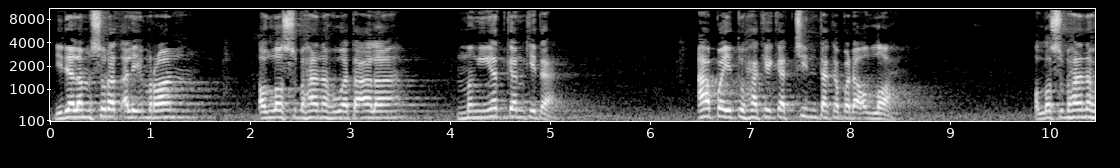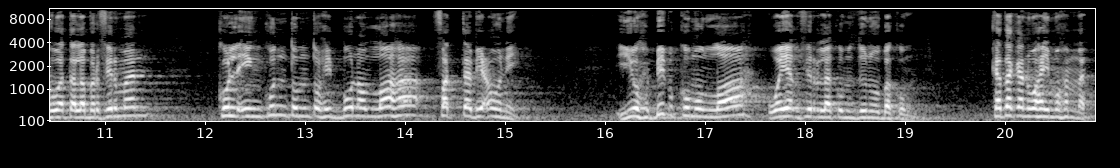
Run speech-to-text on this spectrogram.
di dalam surat Ali Imran Allah Subhanahu wa taala mengingatkan kita apa itu hakikat cinta kepada Allah. Allah Subhanahu wa taala berfirman, Kul in kuntum tuhibbunallaha fattabi'uni yuhibbukumullah wa yaghfir lakum dzunubakum. Katakan wahai Muhammad,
